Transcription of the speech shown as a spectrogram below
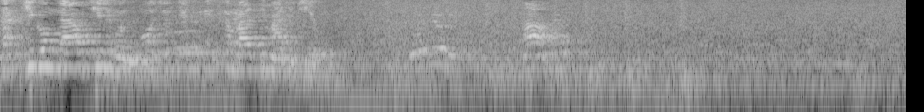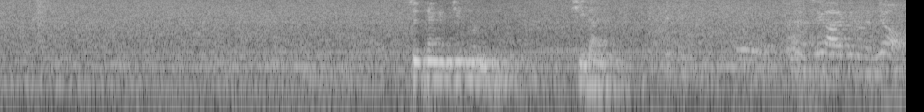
나, 지금 나올 질문 뭐 질문에서 말씀하십시오 아. 선생님 질문 시간 제가 알기로는요,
